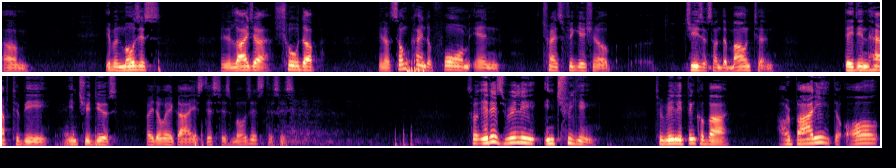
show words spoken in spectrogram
Um, even Moses and Elijah showed up you know, some kind of form in transfiguration of Jesus on the mountain, they didn't have to be introduced. By the way, guys, this is Moses. This is. So it is really intriguing to really think about our body, the all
